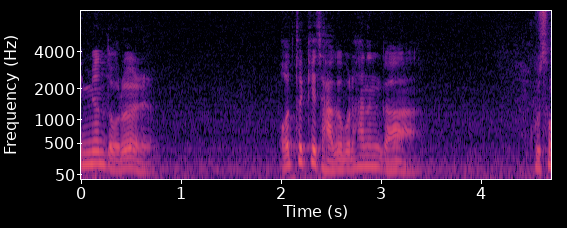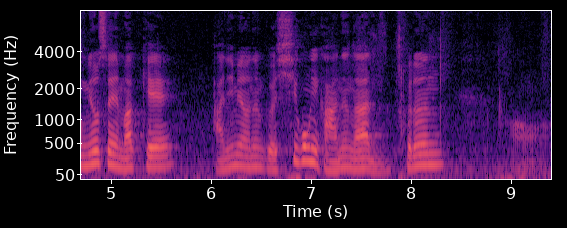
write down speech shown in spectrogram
인면도를 어떻게 작업을 하는가 구성 요소에 맞게 아니면은 그 시공이 가능한 그런 어,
